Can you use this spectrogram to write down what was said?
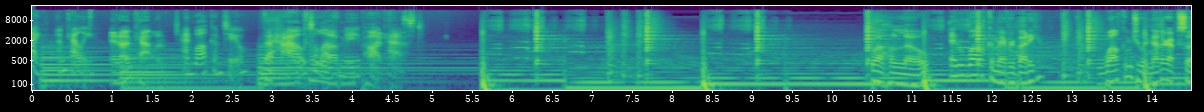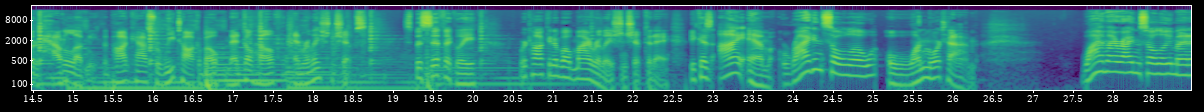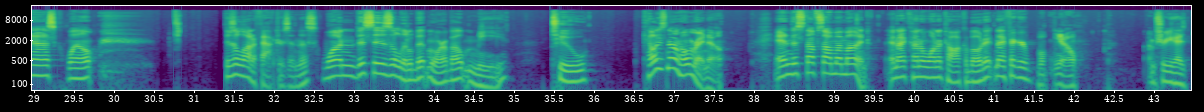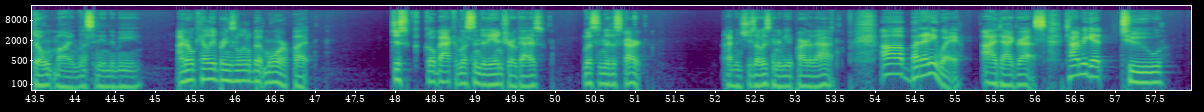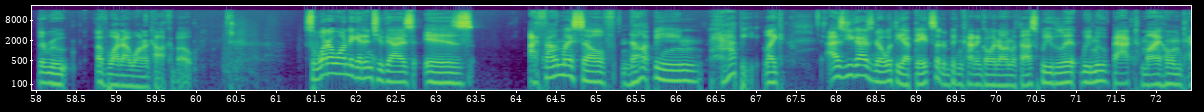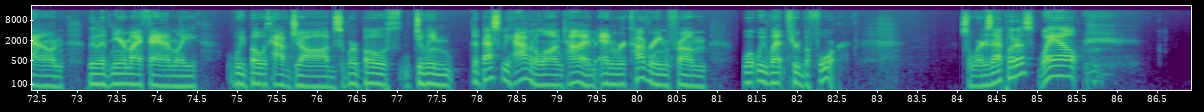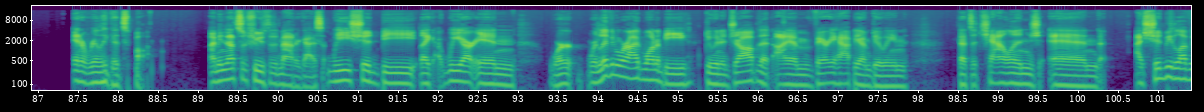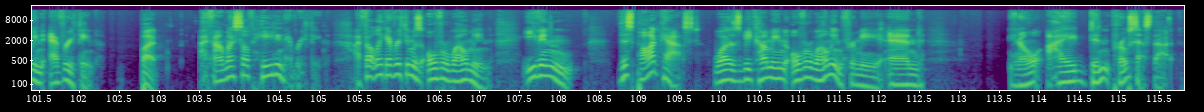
Hi, I'm Kelly, And I'm Catlin. and welcome to The How to Love Me podcast. Well, hello and welcome, everybody. Welcome to another episode of How to Love Me, the podcast where we talk about mental health and relationships. Specifically, we're talking about my relationship today because I am riding solo one more time. Why am I riding solo, you might ask? Well, there's a lot of factors in this. One, this is a little bit more about me. Two, Kelly's not home right now. And this stuff's on my mind. And I kind of want to talk about it. And I figure, well, you know, I'm sure you guys don't mind listening to me. I know Kelly brings a little bit more, but just go back and listen to the intro, guys. Listen to the start. I mean, she's always going to be a part of that. Uh, but anyway, I digress. Time to get to the root of what I want to talk about. So, what I wanted to get into, guys, is I found myself not being happy. Like, as you guys know, with the updates that have been kind of going on with us, we li- we moved back to my hometown. We live near my family. We both have jobs. We're both doing the best we have in a long time and recovering from what we went through before. So, where does that put us? Well, in a really good spot. I mean, that's the truth of the matter, guys. We should be like we are in we're we're living where I'd want to be, doing a job that I am very happy I'm doing. That's a challenge and I should be loving everything. But I found myself hating everything. I felt like everything was overwhelming. Even this podcast was becoming overwhelming for me and you know, I didn't process that.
